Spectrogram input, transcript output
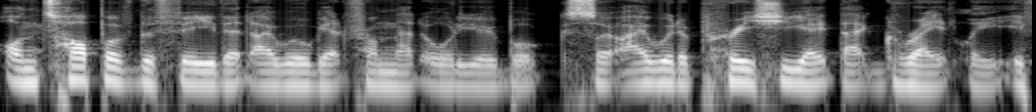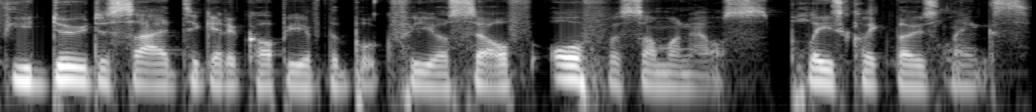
on top of the fee that I will get from that audiobook. So I would appreciate that greatly if you do decide to get a copy of the book for yourself or for someone else. Please click those links.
